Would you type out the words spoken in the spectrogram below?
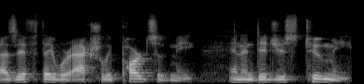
as if they were actually parts of me and indigenous to me.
